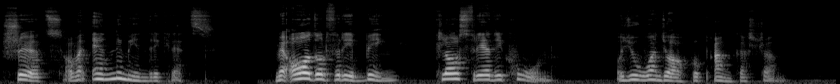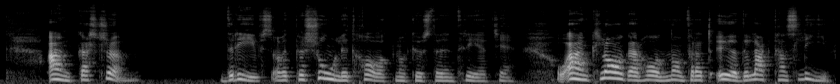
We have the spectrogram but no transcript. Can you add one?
sköts av en ännu mindre krets med Adolf Ribbing, Claes Fredrik Horn och Johan Jakob Ankarström. Ankarström drivs av ett personligt hat mot Gustav III och anklagar honom för att ödelagt hans liv.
